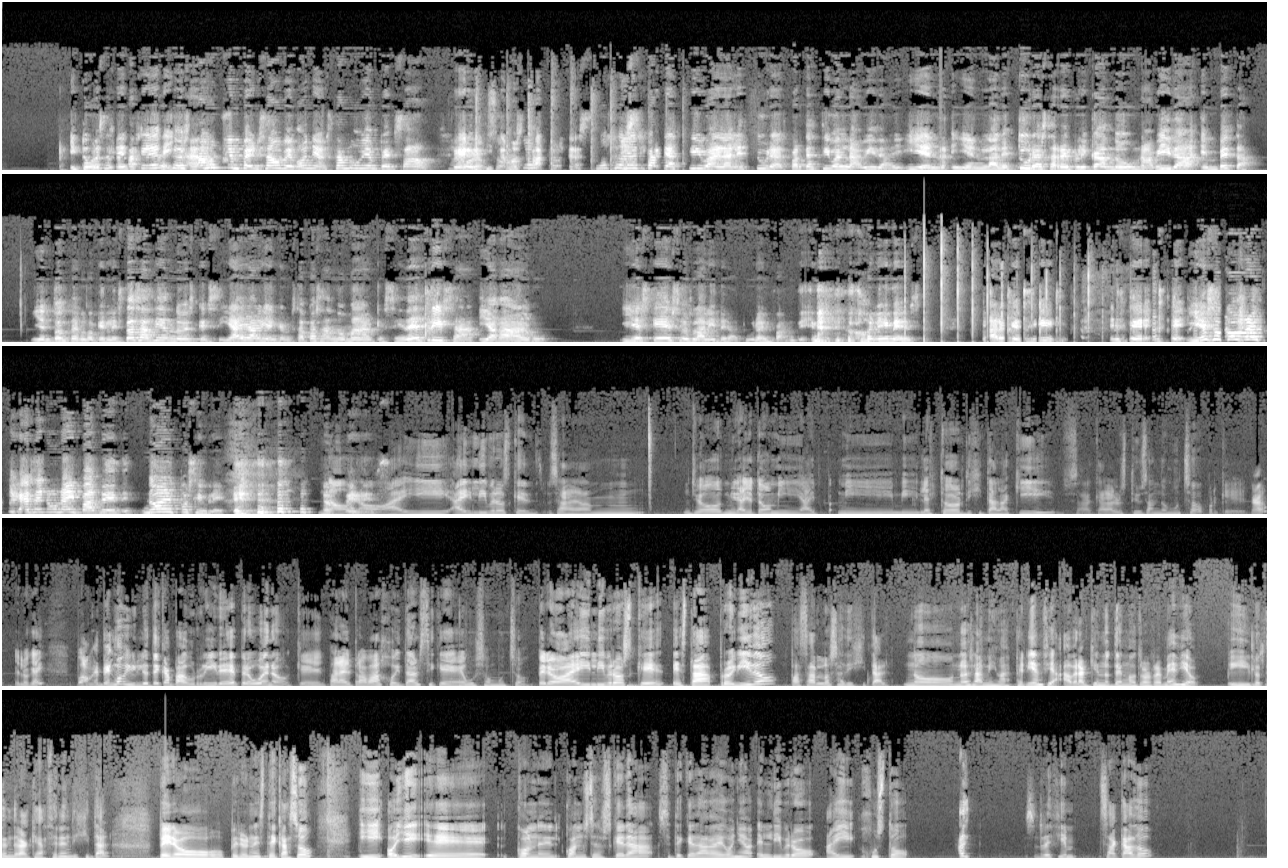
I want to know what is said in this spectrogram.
Y tú Porque es que esto está muy bien pensado, Begoña, está muy bien pensado. Pero. No solo es parte activa en la lectura, es parte activa en la vida. Y en, y en la lectura está replicando una vida en beta. Y entonces lo que le estás haciendo es que si hay alguien que lo está pasando mal, que se dé prisa y haga algo. Y es que eso es la literatura infantil. Jolines. Claro que sí. Es que, es que- ¿Y eso cómo lo explicas en un iPad? No es posible. No, No hay, hay libros que, o sea, mm, yo, mira, yo tengo mi, iP- mi, mi lector digital aquí, o sea, que ahora lo estoy usando mucho porque, claro, es lo que hay. Bueno, que tengo biblioteca para aburrir, ¿eh? Pero bueno, que para el trabajo y tal sí que uso mucho. Pero hay libros que está prohibido pasarlos a digital. No, no es la misma experiencia. Habrá quien no tenga otro remedio y lo tendrá que hacer en digital, pero, pero en este caso. Y oye, eh, con el, cuando se os queda, se te queda Begoña el libro ahí justo, ¡ay! recién sacado,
